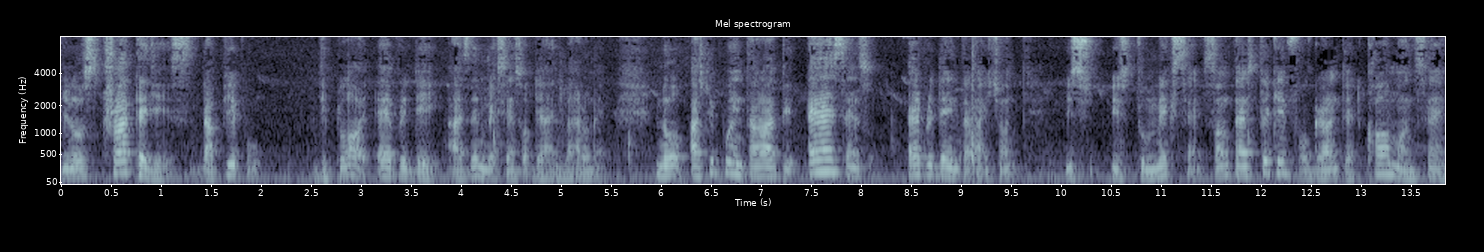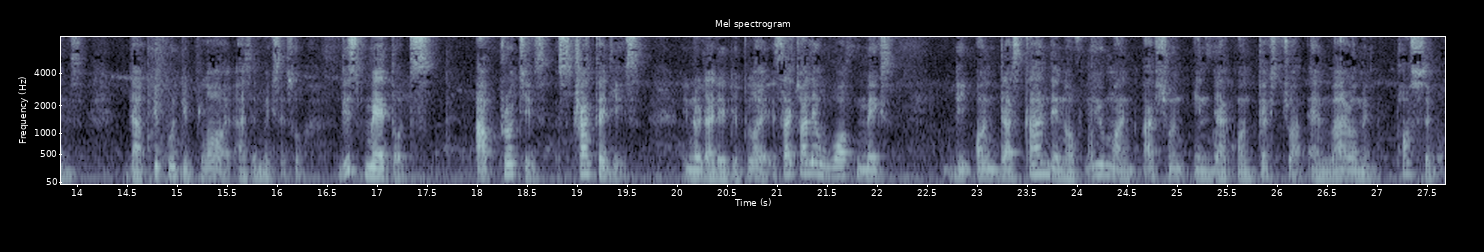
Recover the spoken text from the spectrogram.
you know, strategies that people deploy every day as they make sense of their environment. You know, as people interact, the essence of everyday interaction is, is to make sense. Sometimes taking for granted common sense that people deploy as a sense. So these methods, approaches, strategies, you know, that they deploy, it's actually what makes the understanding of human action in their contextual environment possible.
